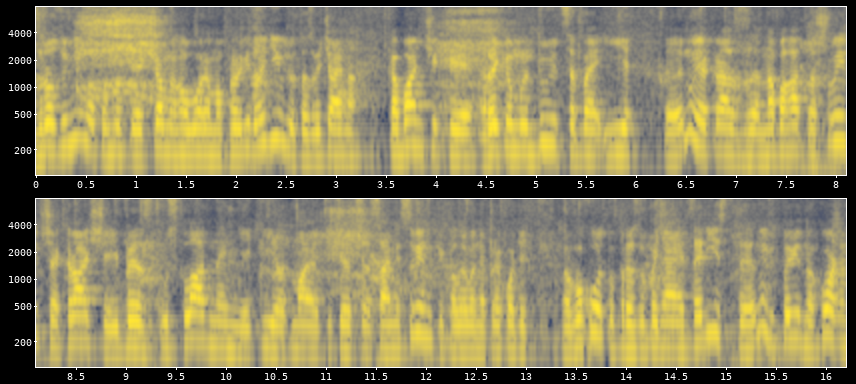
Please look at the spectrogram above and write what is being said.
зрозуміло, тому що якщо ми говоримо про відгодівлю, то звичайно кабанчики рекомендують себе і е, ну якраз набагато швидше, краще і без ускладнень, які от мають ці, самі свинки, коли вони приходять в охоту, призупиняється ріст. Е, Ну відповідно, кожен.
